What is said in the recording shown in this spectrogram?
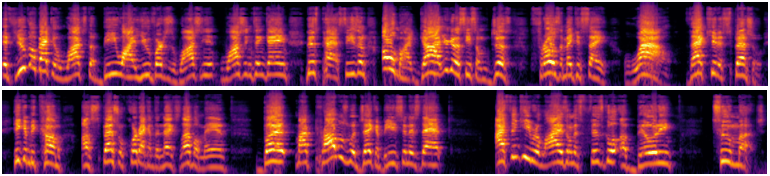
If you go back and watch the BYU versus Washington, Washington game this past season, oh my God, you're going to see some just throws that make you say, wow, that kid is special. He can become a special quarterback at the next level, man. But my problems with Jacob Eason is that I think he relies on his physical ability too much.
